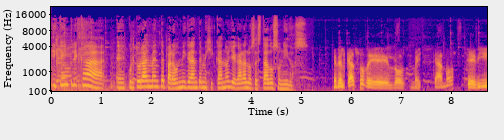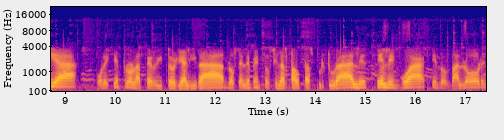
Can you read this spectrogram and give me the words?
¿Y qué implica eh, culturalmente para un migrante mexicano llegar a los Estados Unidos? En el caso de los mexicanos sería, por ejemplo, la territorialidad, los elementos y las pautas culturales, el lenguaje, los valores,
